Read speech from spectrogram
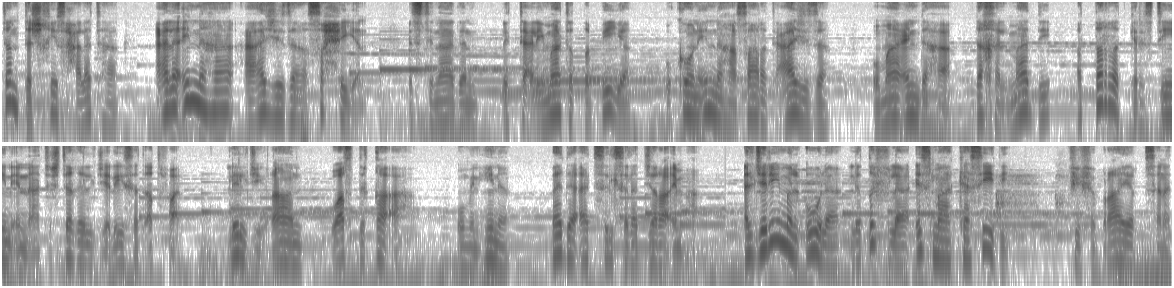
تم تشخيص حالتها على إنها عاجزة صحيا استنادا للتعليمات الطبية وكون إنها صارت عاجزة وما عندها دخل مادي اضطرت كريستين إنها تشتغل جليسة أطفال للجيران وأصدقائها. ومن هنا بدأت سلسلة جرائمها. الجريمة الأولى لطفلة اسمها كاسيدي. في فبراير سنة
